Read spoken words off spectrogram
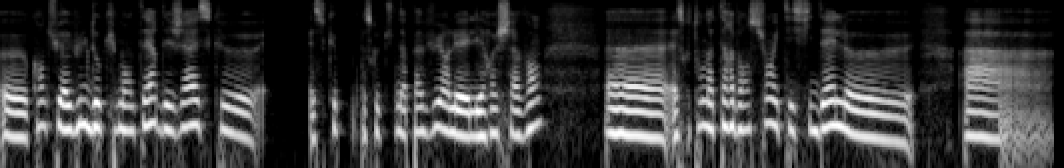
quand tu as vu le documentaire, déjà, est-ce que, est que, parce que tu n'as pas vu hein, les, les rushs avant, est-ce que ton intervention était fidèle à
